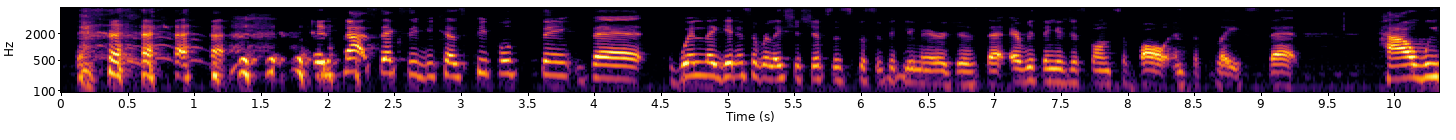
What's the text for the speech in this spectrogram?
it's not sexy because people think that when they get into relationships and specifically marriages, that everything is just going to fall into place. That how we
